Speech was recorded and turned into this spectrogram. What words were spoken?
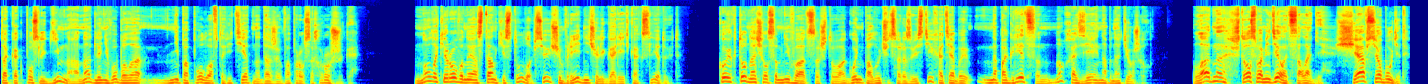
так как после гимна она для него была не по полу авторитетна даже в вопросах розжига. Но лакированные останки стула все еще вредничали гореть как следует. Кое-кто начал сомневаться, что огонь получится развести хотя бы на погреться, но хозяин обнадежил. «Ладно, что с вами делать, салаги? Ща все будет!»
